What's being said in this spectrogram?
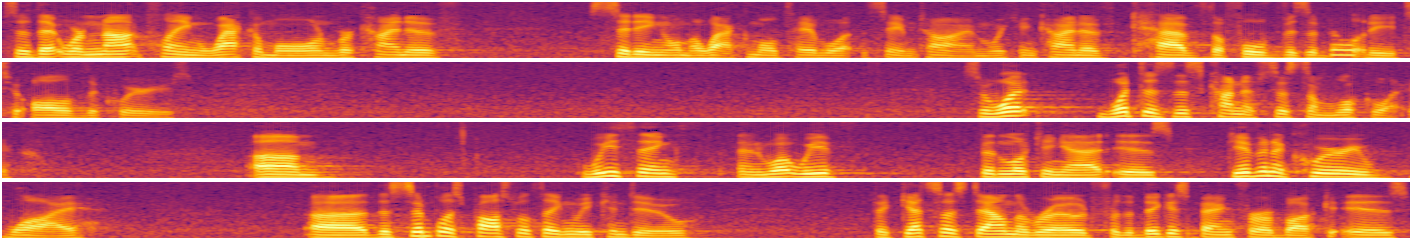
so that we're not playing whack a mole and we're kind of sitting on the whack a mole table at the same time. We can kind of have the full visibility to all of the queries. So, what, what does this kind of system look like? Um, we think, and what we've been looking at is given a query Y, uh, the simplest possible thing we can do that gets us down the road for the biggest bang for our buck is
